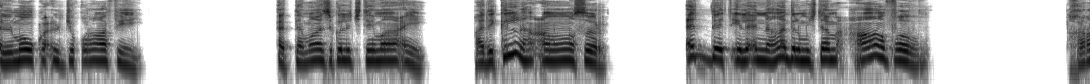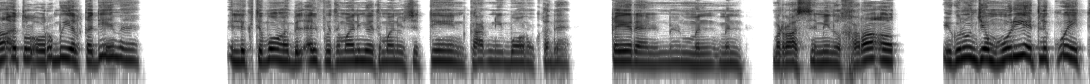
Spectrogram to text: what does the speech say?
الموقع الجغرافي. التماسك الاجتماعي. هذه كلها عناصر أدت إلى أن هذا المجتمع حافظ الخرائط الأوروبية القديمة اللي كتبوها بال 1868 كارنيبور وكذا غيره من من من, راسمين الخرائط يقولون جمهورية الكويت.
